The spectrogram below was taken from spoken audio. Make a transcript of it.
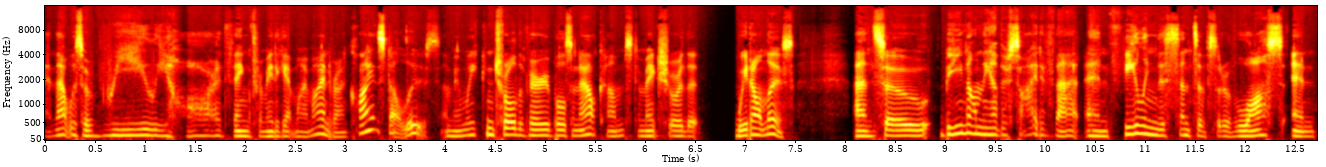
And that was a really hard thing for me to get my mind around. Clients don't lose. I mean, we control the variables and outcomes to make sure that we don't lose. And so being on the other side of that and feeling this sense of sort of loss and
